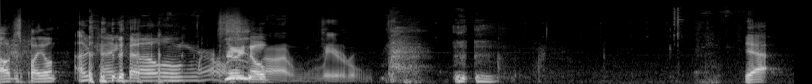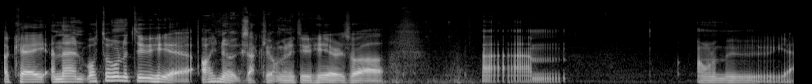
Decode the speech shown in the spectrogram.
I'll just play on. Okay. well. There no Yeah. Okay. And then what do I want to do here? I know exactly what I'm going to do here as well. Um, I want to move. Yeah.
